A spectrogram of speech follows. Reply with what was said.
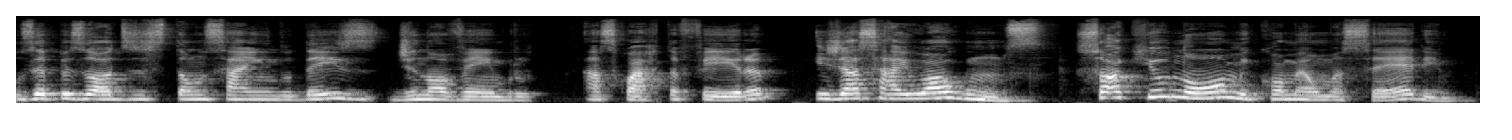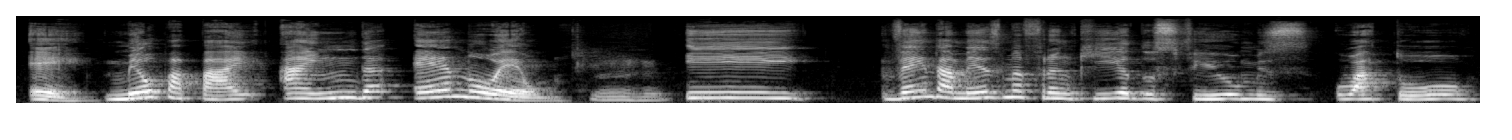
os episódios estão saindo desde novembro às quarta-feira e já saiu alguns. Só que o nome, como é uma série, é Meu Papai Ainda é Noel. Uhum. E vem da mesma franquia dos filmes, o ator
